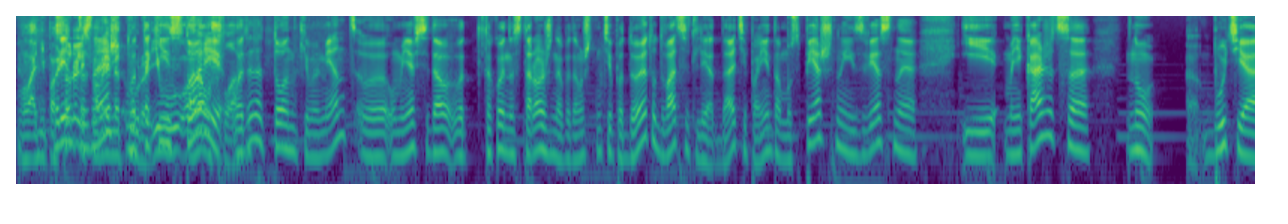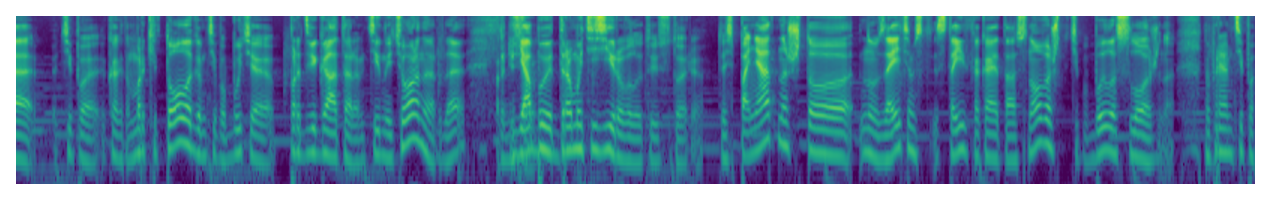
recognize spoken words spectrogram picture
они Блин, поссорились ты знаешь, во время тура, вот такие и истории, вот этот тонкий момент э, у меня всегда вот такой настороженный, потому что, ну, типа, дуэту 20 лет, да, типа, они там успешные, известные, и мне кажется, ну, будь я, типа, как то маркетологом, типа, будь я продвигатором Тины Тернер, да, Продюсер. я бы драматизировал эту историю. То есть понятно, что, ну, за этим ст- стоит какая-то основа, что, типа, было сложно. Но прям, типа,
